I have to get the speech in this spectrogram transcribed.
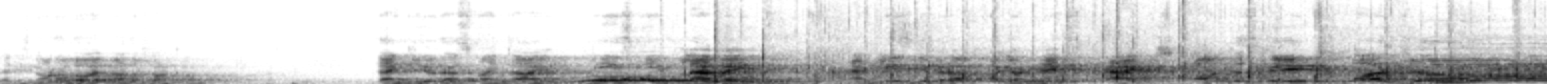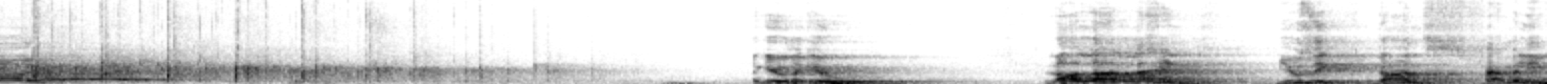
that he's not a loyal motherfucker. Thank you, that's my time. Please keep clapping and please give it up for your next act on the stage, Arjun! Thank you, thank you. La La Land, music, dance, family,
